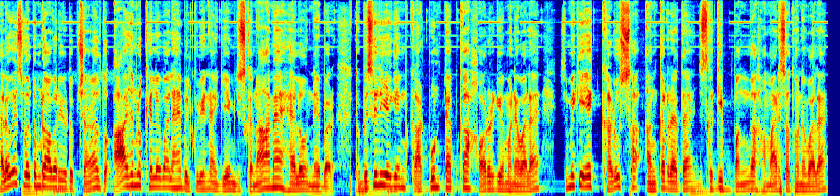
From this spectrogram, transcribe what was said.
Hello guys welcome to our YouTube channel तो आज हम लोग खेलने वाले हैं बिल्कुल ही नया गेम जिसका नाम है हेलो नेबर तो बेसिकली ये गेम कार्टून टाइप का हॉरर गेम होने वाला है, जिसमें कि एक खड़ूस सा अंकल रहता है, जिसका कि पंगा हमारे साथ होने वाला है।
